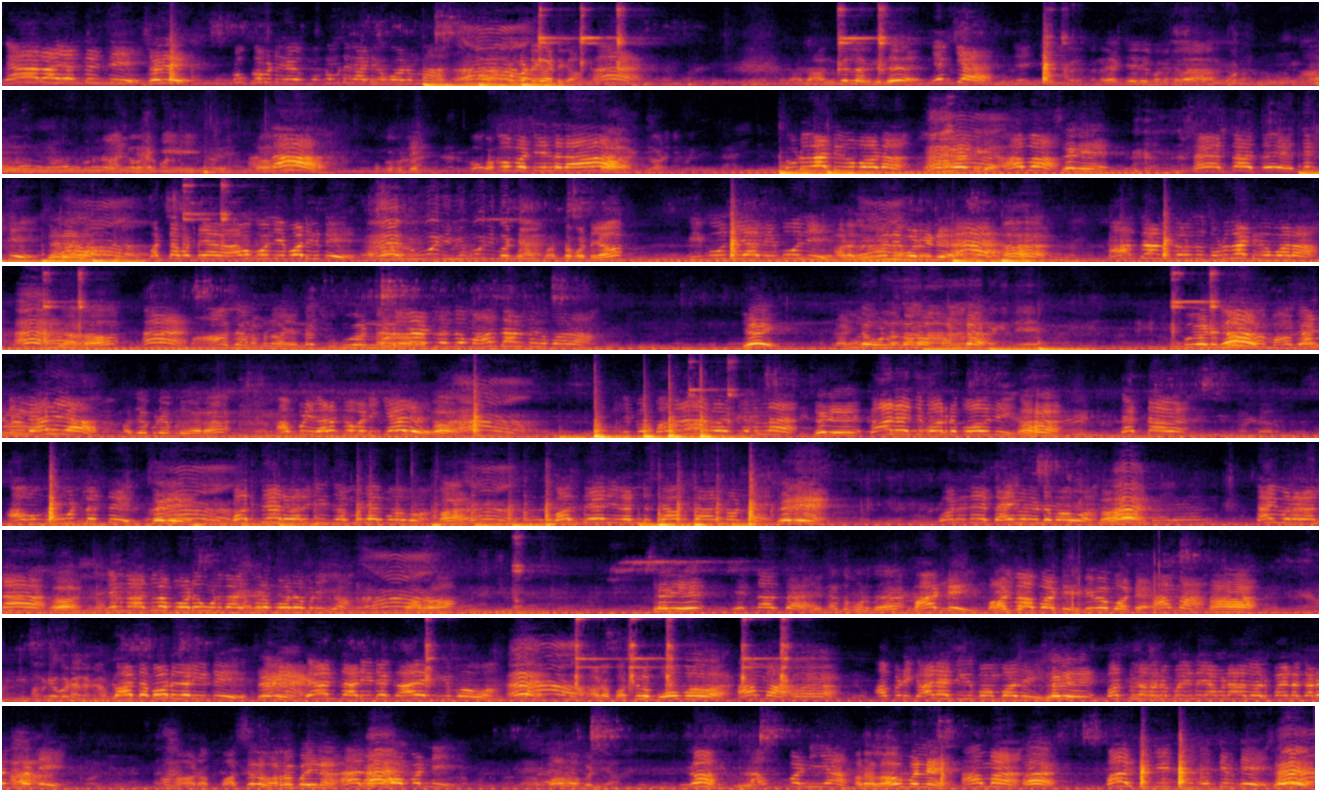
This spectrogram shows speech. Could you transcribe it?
நேரா எந்திரிச்சு. சரி. புக்கமிட்டு புக்கமிட்டு காட்டுக்கு போகணும்னா? கூப்பிட்டு காட்டுக்கா. அது அங்கல்ல இருக்குது. எங்க? பக்கத்துல. அண்ணா. முக்கப்பட்டி புக்கம்பட்டி இல்லடா. சுடுகாட்டுக்கு சுடுகாட்டுக்கு? ஆமா. சரி. பட்ட பட்டையா? அவ கொஞ்சம் போட்டுக்கிட்டு விபூதி விபூதி பட்ட. பட்டையா? விபூதியா விபூதி? அட விபூதி போட்டுக்கிட்டு. வந்து சுடுகாட்டுக்கு போறான். நம்ம என்ன சுடுவண்ண சுடுகாட்டுல இருந்து மாசாணத்துக்கு போறான். ஏய் ரெண்டு ஒண்ணு தானே மண்டை. சுடுகாடு ரெண்டு? வேறயா? அது எப்படி அப்படி வேற? அப்படி விளக்கபடி கேளு. இப்ப பதினாறு வருஷம்ல சரி. காலேஜ் போற போகுது. அவங்க வீட்ல இருந்து சரி. பத்தேர் வரைக்கும் கம்மியே போவோம். பத்தேரி ரெண்டு ஸ்டாப் தாண்டோன்னே. சரி. உடனே டிரைவர் கிட்ட போவோம். டிரைவர் வேணா. எங்க அதுல போடு உனது இதுல போடு அப்படிங்கும் வர்றோம். சரி. என்னத்த? என்னத்த போடுது? பாட்டு. பாட்டு. பாட்டு. இனிமே பாட்டு. ஆமா. பாட்டை போட்டு சரி. டான்ஸ் ஆடிட்டு காலேஜுக்கு போவோம். அட பஸ்ல போக போவ ஆமா. அப்படி காலேஜுக்கு போகும்போது சரி. பஸ்ல வர பையனை கணக்கு பண்ணி. அட பஸ்ல வர்ற பையனை? லவ் பண்ணி. பாவா பண்ணியா? லவ் பண்ணியா? அட லவ் பண்ணு. ஆமா. பார்க்கு பீச்சுல சுத்தி விட்டு சரி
